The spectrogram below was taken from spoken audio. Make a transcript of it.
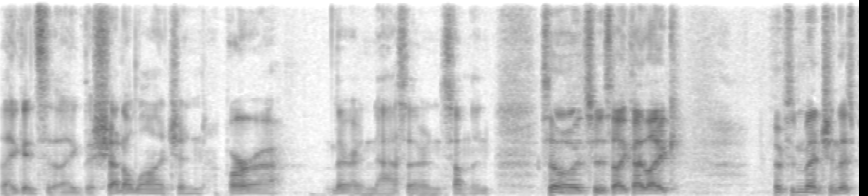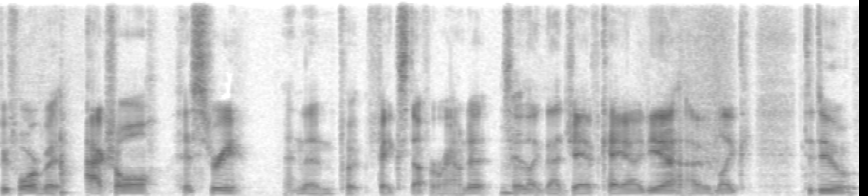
like it's like the shuttle launch and or uh, they're in NASA and something. So it's just like I like I've mentioned this before, but actual history and then put fake stuff around it. So like that JFK idea, I would like to do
